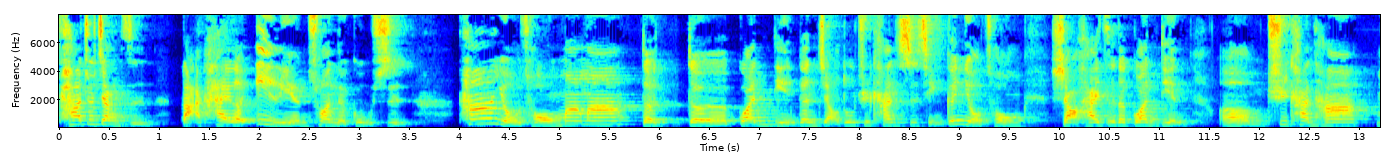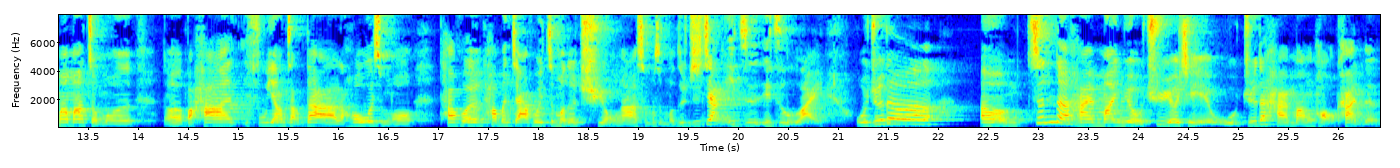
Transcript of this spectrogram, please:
她就这样子打开了一连串的故事，他有从妈妈的的观点跟角度去看事情，跟有从小孩子的观点，嗯，去看他妈妈怎么呃把他抚养长大，然后为什么他会他们家会这么的穷啊，什么什么的，就这样一直一直来。我觉得嗯，真的还蛮有趣，而且我觉得还蛮好看的。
